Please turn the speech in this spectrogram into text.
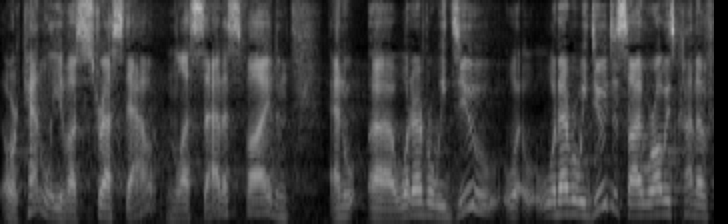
or can leave us stressed out and less satisfied and and uh, whatever we do whatever we do decide we're always kind of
